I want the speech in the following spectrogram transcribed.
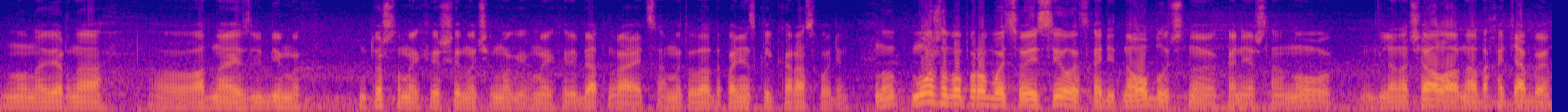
Ну, наверное, э, одна из любимых не то, что моих вершин, очень многих моих ребят нравится. Мы туда по несколько раз ходим. Ну, можно попробовать свои силы, сходить на облачную, конечно. Но для начала надо хотя бы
